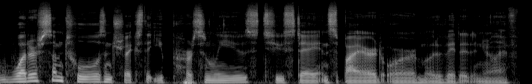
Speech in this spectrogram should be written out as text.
What are some tools and tricks that you personally use to stay inspired or motivated in your life?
